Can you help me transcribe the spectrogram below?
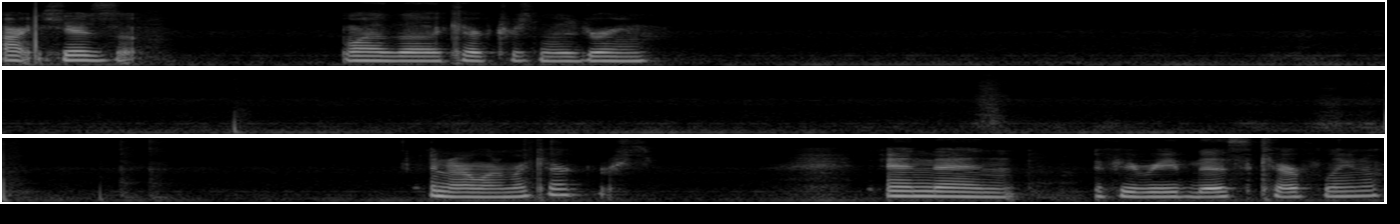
Alright, here's one of the characters in the dream. Another one of my characters. And then, if you read this carefully enough,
